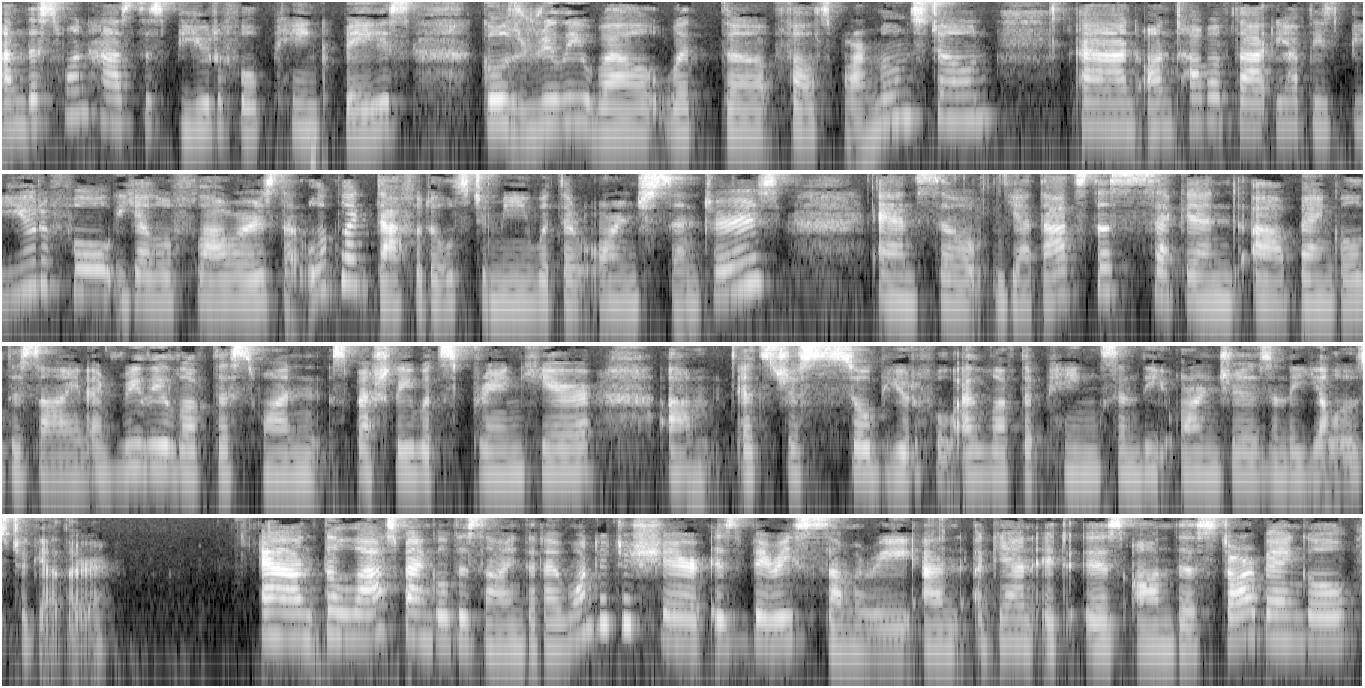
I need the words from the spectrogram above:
And this one has this beautiful pink base, goes really well with the Feldspar Moonstone. And on top of that, you have these beautiful yellow flowers that look like daffodils to me with their orange centers and so yeah that's the second uh, bangle design. I really love this one especially with spring here. Um, it's just so beautiful. I love the pinks and the oranges and the yellows together. And the last bangle design that I wanted to share is very summery. And again it is on the star bangle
